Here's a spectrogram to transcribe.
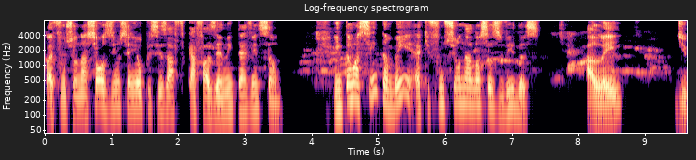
vai funcionar sozinho sem eu precisar ficar fazendo intervenção. Então, assim também é que funciona as nossas vidas. A lei de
